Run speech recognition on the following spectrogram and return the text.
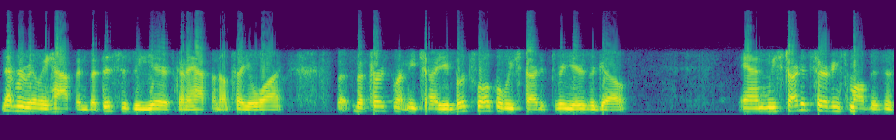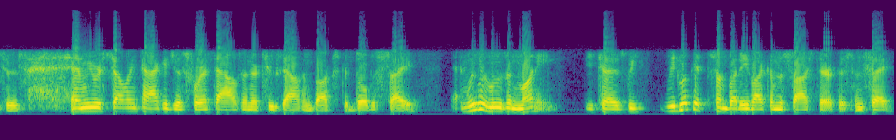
never really happened but this is the year it's going to happen. I'll tell you why. But but first let me tell you Blitz Local we started 3 years ago and we started serving small businesses and we were selling packages for a thousand or two thousand bucks to build a site and we were losing money because we we'd look at somebody like a massage therapist and say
